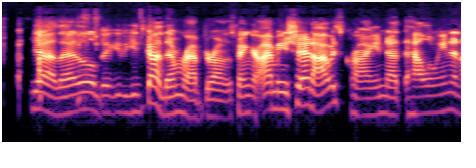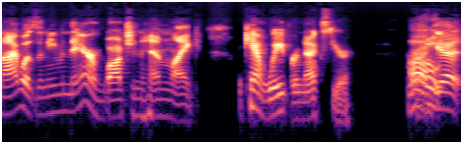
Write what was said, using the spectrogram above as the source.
yeah that little he's got them wrapped around his finger i mean shit i was crying at the halloween and i wasn't even there watching him like i can't wait for next year i Oh. get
